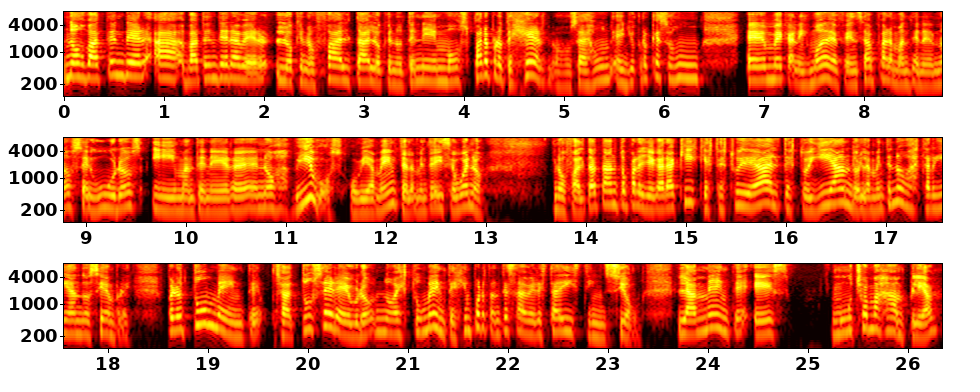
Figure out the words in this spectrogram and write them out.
nos va a, tender a, va a tender a ver lo que nos falta, lo que no tenemos para protegernos. O sea, es un, eh, yo creo que eso es un eh, mecanismo de defensa para mantenernos seguros y mantenernos vivos, obviamente. La mente dice, bueno, nos falta tanto para llegar aquí, que este es tu ideal, te estoy guiando. La mente nos va a estar guiando siempre. Pero tu mente, o sea, tu cerebro no es tu mente. Es importante saber esta distinción. La mente es mucho más amplia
